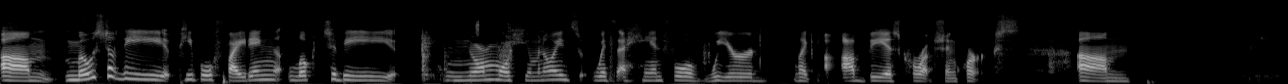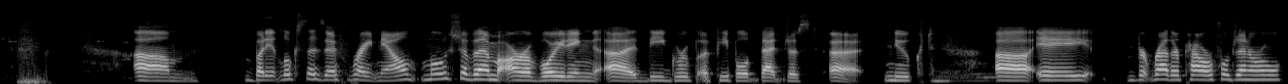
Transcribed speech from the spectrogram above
um, most of the people fighting look to be normal humanoids with a handful of weird, like obvious corruption quirks. Um, um, but it looks as if right now most of them are avoiding uh, the group of people that just uh, nuked uh, a rather powerful general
